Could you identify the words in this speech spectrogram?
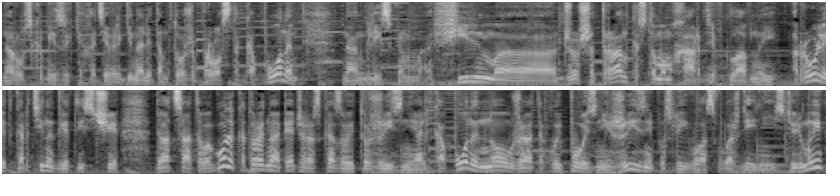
на русском языке, хотя в оригинале там тоже просто «Капоне» на английском. Фильм э, Джоша Транка с Томом Харди в главной роли. Это картина 2020 года, которая, ну, опять же, рассказывает о жизни Аль Капоне, но уже о такой поздней жизни после его освобождения из тюрьмы.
